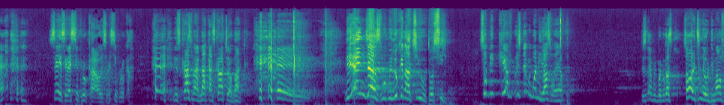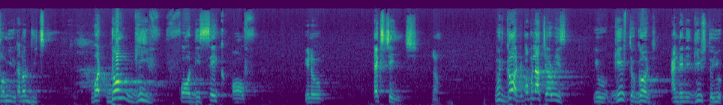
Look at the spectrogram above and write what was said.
Eh? Say it's reciprocal, it's reciprocal. you scratch my back, I scratch your back. the angels will be looking at you to see. So be careful. It's not everybody you ask for help. It's not everybody because some of the things they will demand from you, you cannot do it. But don't give for the sake of, you know, exchange. No. With God, the popular theory is you give to God and then he gives to you.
